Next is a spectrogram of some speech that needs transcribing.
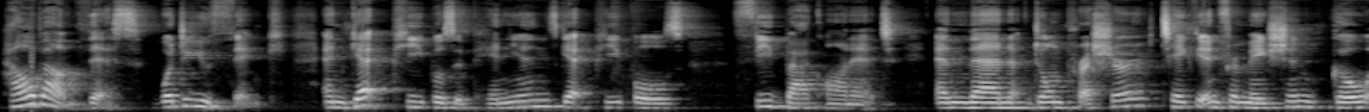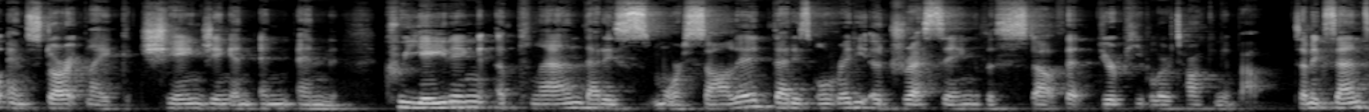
How about this? What do you think? And get people's opinions, get people's feedback on it and then don't pressure. Take the information go and start like changing and, and and creating a plan that is more solid that is already addressing the stuff that your people are talking about. Does that make sense?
